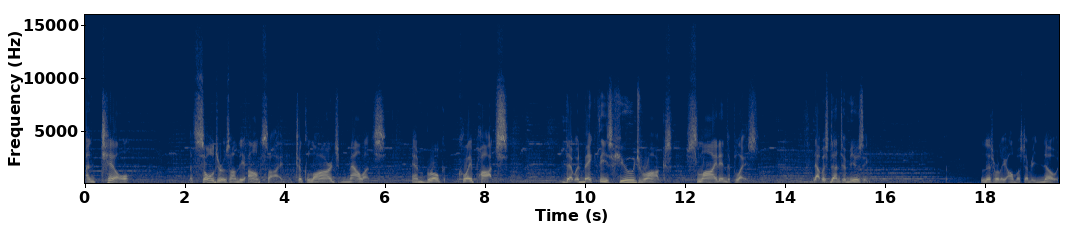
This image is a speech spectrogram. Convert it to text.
until the soldiers on the outside took large mallets and broke clay pots that would make these huge rocks slide into place. That was done to music. Literally almost every note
